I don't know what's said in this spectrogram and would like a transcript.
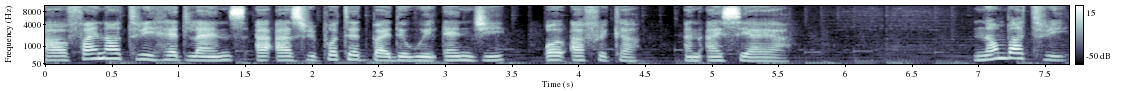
Our final three headlines are as reported by the Will NG, All Africa, and ICIR. Number 3.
